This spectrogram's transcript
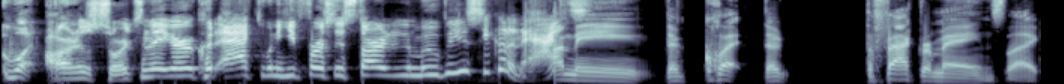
What Arnold Schwarzenegger could act when he first started in movies? He couldn't act. I mean, the the the fact remains, like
